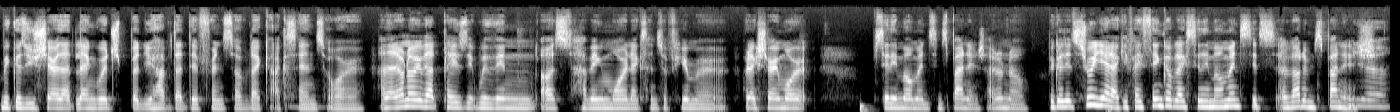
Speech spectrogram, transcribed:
because you share that language, but you have that difference of like accents or, and I don't know if that plays it within us having more like sense of humor or like sharing more silly moments in Spanish. I don't know. Because it's true, yeah, like if I think of like silly moments, it's a lot in Spanish. Yeah.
